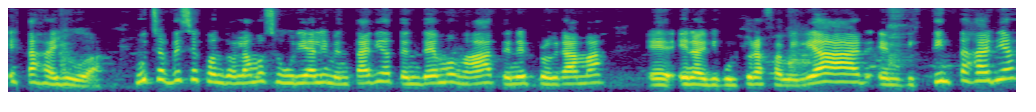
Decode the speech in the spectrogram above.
estas ayudas. Muchas veces cuando hablamos de seguridad alimentaria tendemos a tener programas en agricultura familiar, en distintas áreas,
